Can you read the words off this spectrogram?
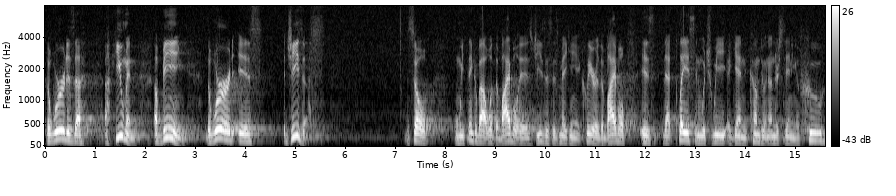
The Word is a, a human, a being. The Word is Jesus. And so when we think about what the Bible is, Jesus is making it clear. The Bible is that place in which we, again, come to an understanding of who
